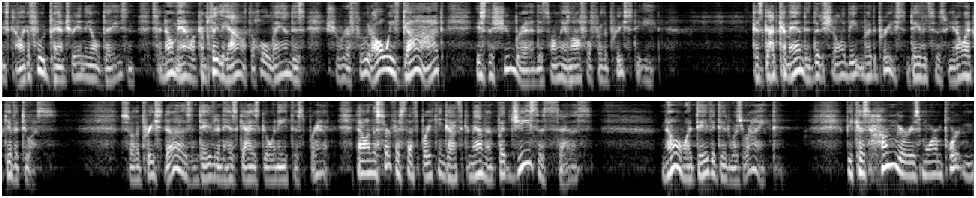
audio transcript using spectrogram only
it's kind of like a food pantry in the old days. And they said, No, man, we're completely out. The whole land is short of food. All we've got is the shewbread that's only lawful for the priests to eat. Because God commanded that it should only be eaten by the priests. And David says, You know what? Give it to us. So the priest does, and David and his guys go and eat this bread. Now, on the surface, that's breaking God's commandment. But Jesus says, no, what David did was right. Because hunger is more important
